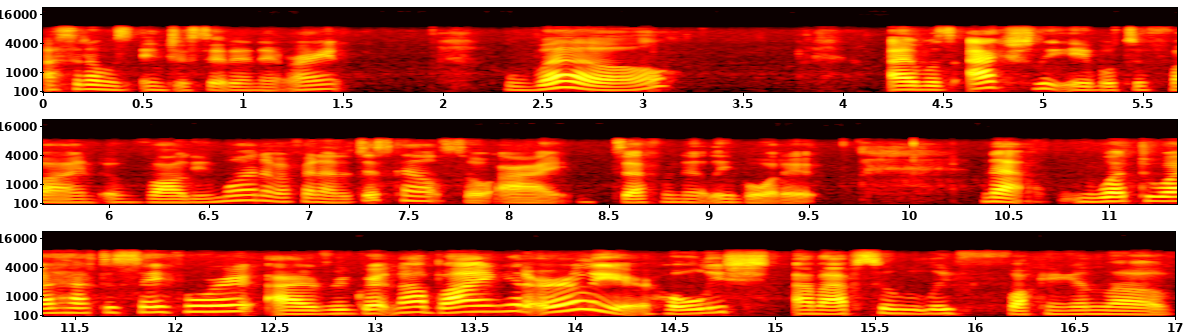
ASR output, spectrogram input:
I said I was interested in it, right? Well, I was actually able to find a volume one and my friend had a discount, so I definitely bought it. Now, what do I have to say for it? I regret not buying it earlier. Holy sh! I'm absolutely fucking in love.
